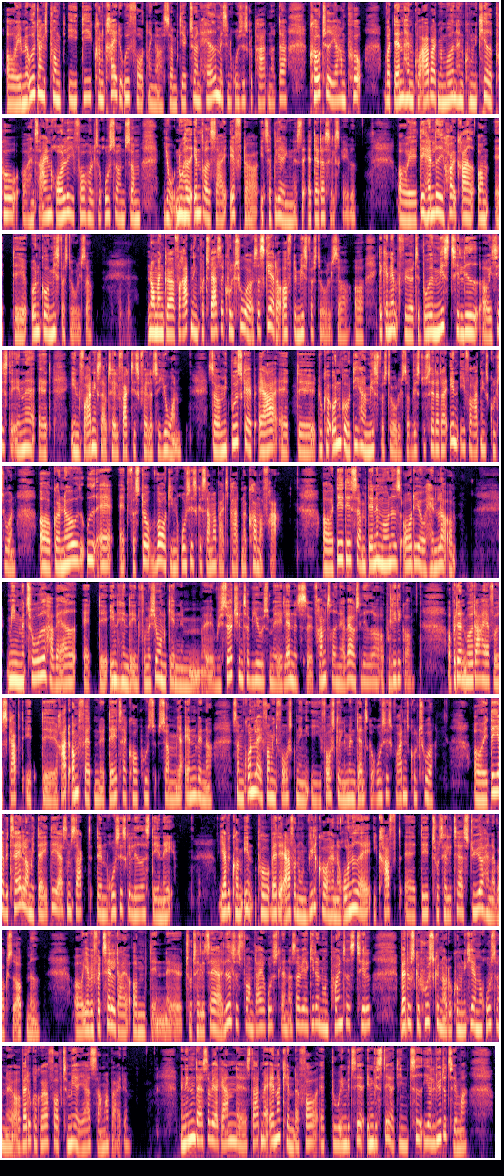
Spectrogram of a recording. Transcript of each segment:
Og øh, med udgangspunkt i de konkrete udfordringer, som direktøren havde med sin russiske partner, der coachede jeg ham på, hvordan han kunne arbejde med måden, han kommunikerede på, og hans egen rolle i forhold til russeren, som jo nu havde ændret sig efter etableringen af datterselskabet. Og øh, det handlede i høj grad om at øh, undgå misforståelser. Når man gør forretning på tværs af kulturer, så sker der ofte misforståelser, og det kan nemt føre til både mistillid og i sidste ende, at en forretningsaftale faktisk falder til jorden. Så mit budskab er, at øh, du kan undgå de her misforståelser, hvis du sætter dig ind i forretningskulturen og gør noget ud af at forstå, hvor din russiske samarbejdspartner kommer fra. Og det er det, som denne måneds audio handler om. Min metode har været at øh, indhente information gennem øh, research interviews med landets øh, fremtrædende erhvervsledere og politikere. Og på den måde der har jeg fået skabt et ret omfattende datakorpus, som jeg anvender som grundlag for min forskning i forskellene mellem dansk og russisk forretningskultur. Og det jeg vil tale om i dag, det er som sagt den russiske leders DNA. Jeg vil komme ind på, hvad det er for nogle vilkår, han er rundet af i kraft af det totalitære styre, han er vokset op med. Og jeg vil fortælle dig om den øh, totalitære ledelsesform, der er i Rusland, og så vil jeg give dig nogle pointers til, hvad du skal huske, når du kommunikerer med russerne, og hvad du kan gøre for at optimere jeres samarbejde. Men inden da, så vil jeg gerne øh, starte med at anerkende dig for, at du inviterer, investerer din tid i at lytte til mig,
